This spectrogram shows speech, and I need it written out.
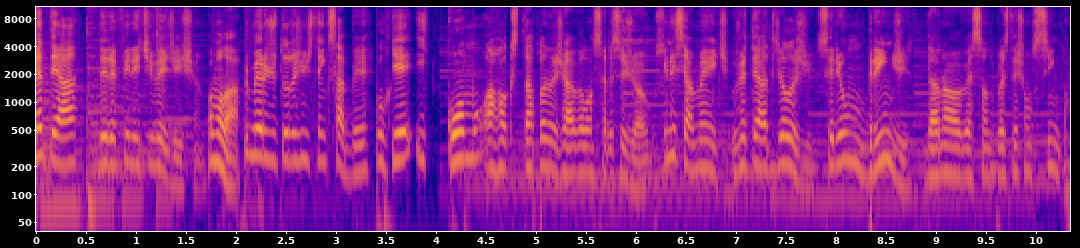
GTA The Definitive Edition. Vamos lá. Primeiro de tudo, a gente tem que saber por que e como a Rockstar planejava lançar esses jogos. Inicialmente, o GTA Trilogy seria um brinde da nova versão do PlayStation 5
